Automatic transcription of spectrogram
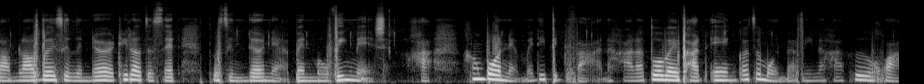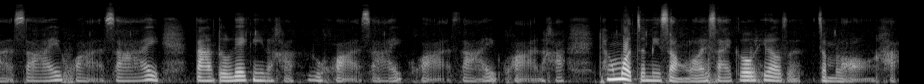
ล้อมรอบด้วย cylinder ที่เราจะเซตตัว cylinder เนี่ยเป็น moving mesh ค่ะ ข้างบนเนี่ยไม่ได้ปิดฝานะคะ แล้วตัวใบพัดเองก็จะหมุนแบบนี้นะคะ คือขวาซ้าย ขวาซ้าย ตามตัวเลขนี้นะคะ คือขวาซ้าย ขวาซ้าย ขวานะคะ ทั้งหมดจะมี 200 cycle ที่เราจะจำลองค่ะ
